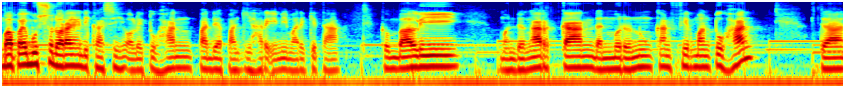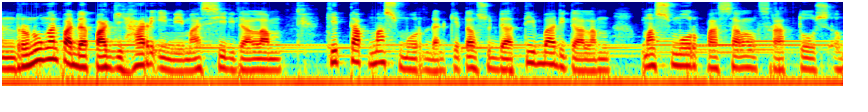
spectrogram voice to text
Bapak Ibu Saudara yang dikasihi oleh Tuhan, pada pagi hari ini mari kita kembali mendengarkan dan merenungkan firman Tuhan. Dan renungan pada pagi hari ini masih di dalam kitab Mazmur dan kita sudah tiba di dalam Mazmur pasal 140.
